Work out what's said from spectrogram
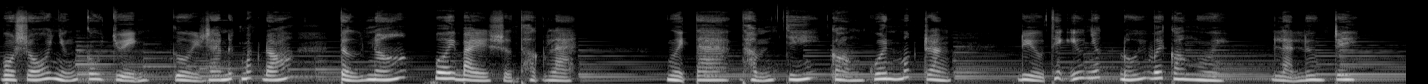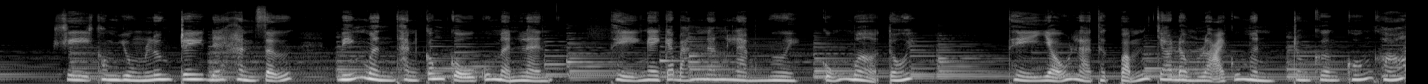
Vô số những câu chuyện cười ra nước mắt đó, tự nó phơi bày sự thật là người ta thậm chí còn quên mất rằng điều thiết yếu nhất đối với con người là lương tri. Khi không dùng lương tri để hành xử, biến mình thành công cụ của mệnh lệnh, thì ngay cả bản năng làm người cũng mờ tối thì dẫu là thực phẩm cho đồng loại của mình trong cơn khốn khó,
